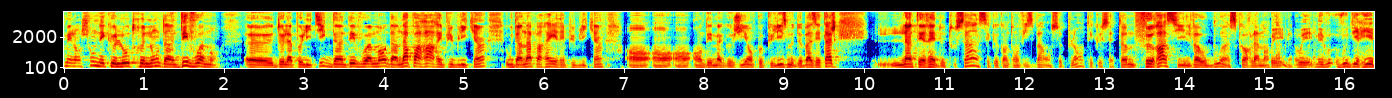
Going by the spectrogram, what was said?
Mélenchon n'est que l'autre nom d'un dévoiement euh, de la politique, d'un dévoiement d'un appareil républicain ou d'un appareil républicain en, démagogie, en populisme de bas étage. L'intérêt de tout ça, c'est que quand on vise bas, on se plante et que cet homme fera, s'il va au bout, un score lamentable. Oui, mais vous, diriez...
